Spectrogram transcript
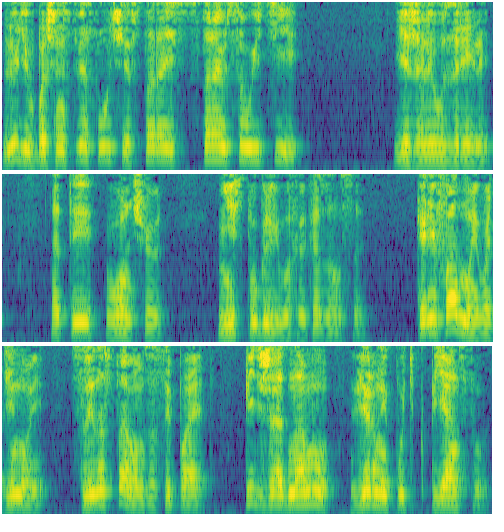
люди в большинстве случаев стараясь, стараются уйти, ежели узрели. А ты, вон чё, не испугливых оказался. Карифан мой водяной следоставом засыпает. Пить же одному – верный путь к пьянству.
